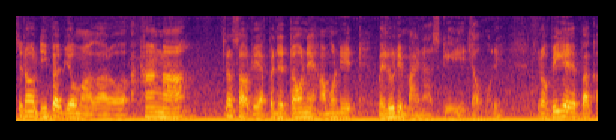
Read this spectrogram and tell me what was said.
ကျွန်တော်ဒီဘက်ပြောမှာကတော့အခန်းငါကျွန်တော်ဆောက်တဲ့ pentatonic harmonic melodic minor scale တွေအကြောင်းပေါ့လေကျွန်တော်ပြီးခဲ့တဲ့ဘက်က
